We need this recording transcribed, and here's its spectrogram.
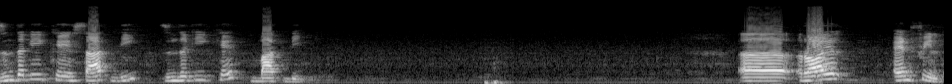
ஜிந்தகி கே சாத் பி ஜிந்தகி கே பாத் பி ராயல் என்ஃபீல்ட்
